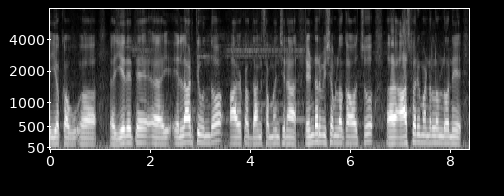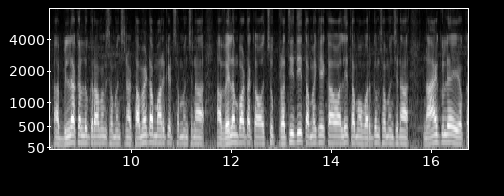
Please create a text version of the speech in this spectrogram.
ఈ యొక్క ఏదైతే ఆ, ఎల్ఆర్తి ఉందో ఆ యొక్క దానికి సంబంధించిన టెండర్ విషయంలో కావచ్చు ఆస్పరి మండలంలోని బిల్లకల్లు గ్రామానికి సంబంధించిన టమాటా మార్కెట్ సంబంధించిన వేలంపాట కావచ్చు ప్రతిదీ తమకే కావాలి. తమ వర్గం సంబంధించిన నాయకులే యొక్క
